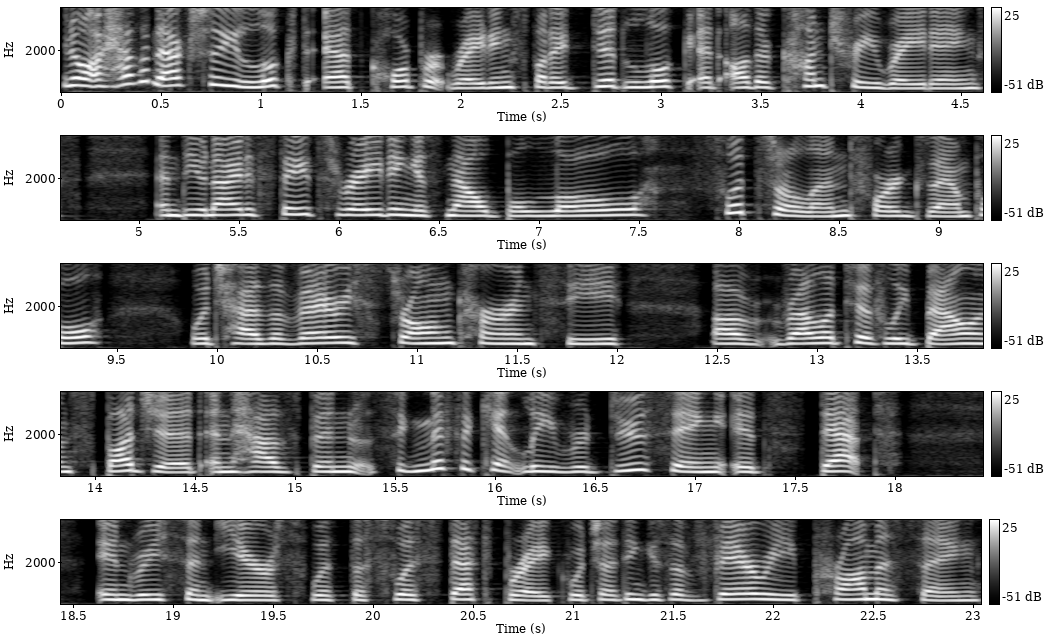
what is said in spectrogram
You know, I haven't actually looked at corporate ratings, but I did look at other country ratings. And the United States rating is now below Switzerland, for example, which has a very strong currency, a relatively balanced budget and has been significantly reducing its debt in recent years with the Swiss debt brake, which I think is a very promising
